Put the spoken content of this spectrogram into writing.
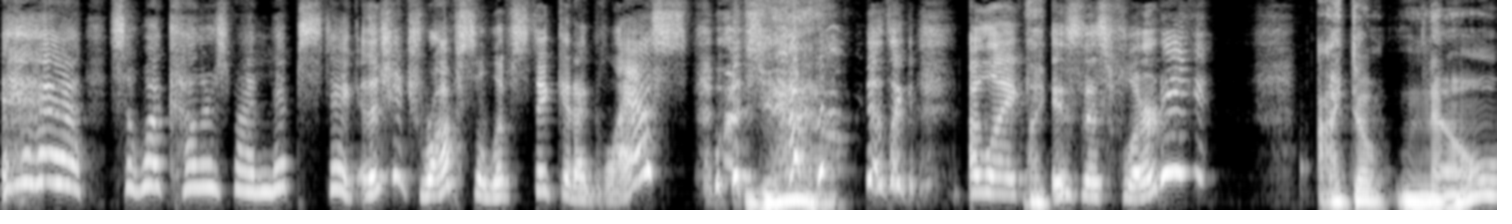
"Eh, so what color's my lipstick? And then she drops the lipstick in a glass. Yeah. it's like, I'm like, Like- is this flirting? I don't know.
